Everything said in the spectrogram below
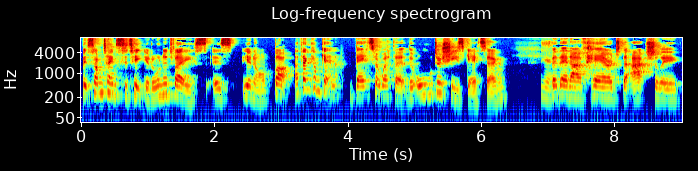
But sometimes to take your own advice is, you know, but I think I'm getting better with it. The older she's getting, Yeah. but then I've heard that actually,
